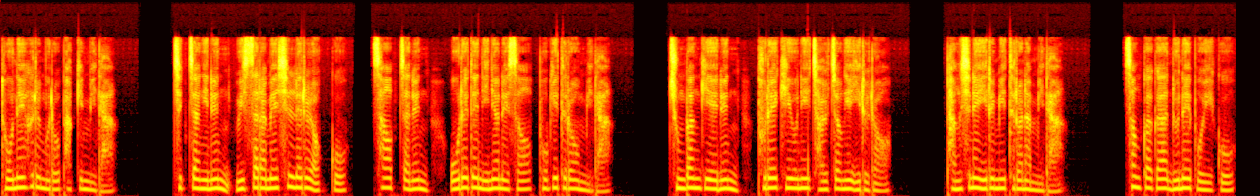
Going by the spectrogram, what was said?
돈의 흐름으로 바뀝니다. 직장인은 윗사람의 신뢰를 얻고 사업자는 오래된 인연에서 복이 들어옵니다. 중반기에는 불의 기운이 절정에 이르러 당신의 이름이 드러납니다. 성과가 눈에 보이고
